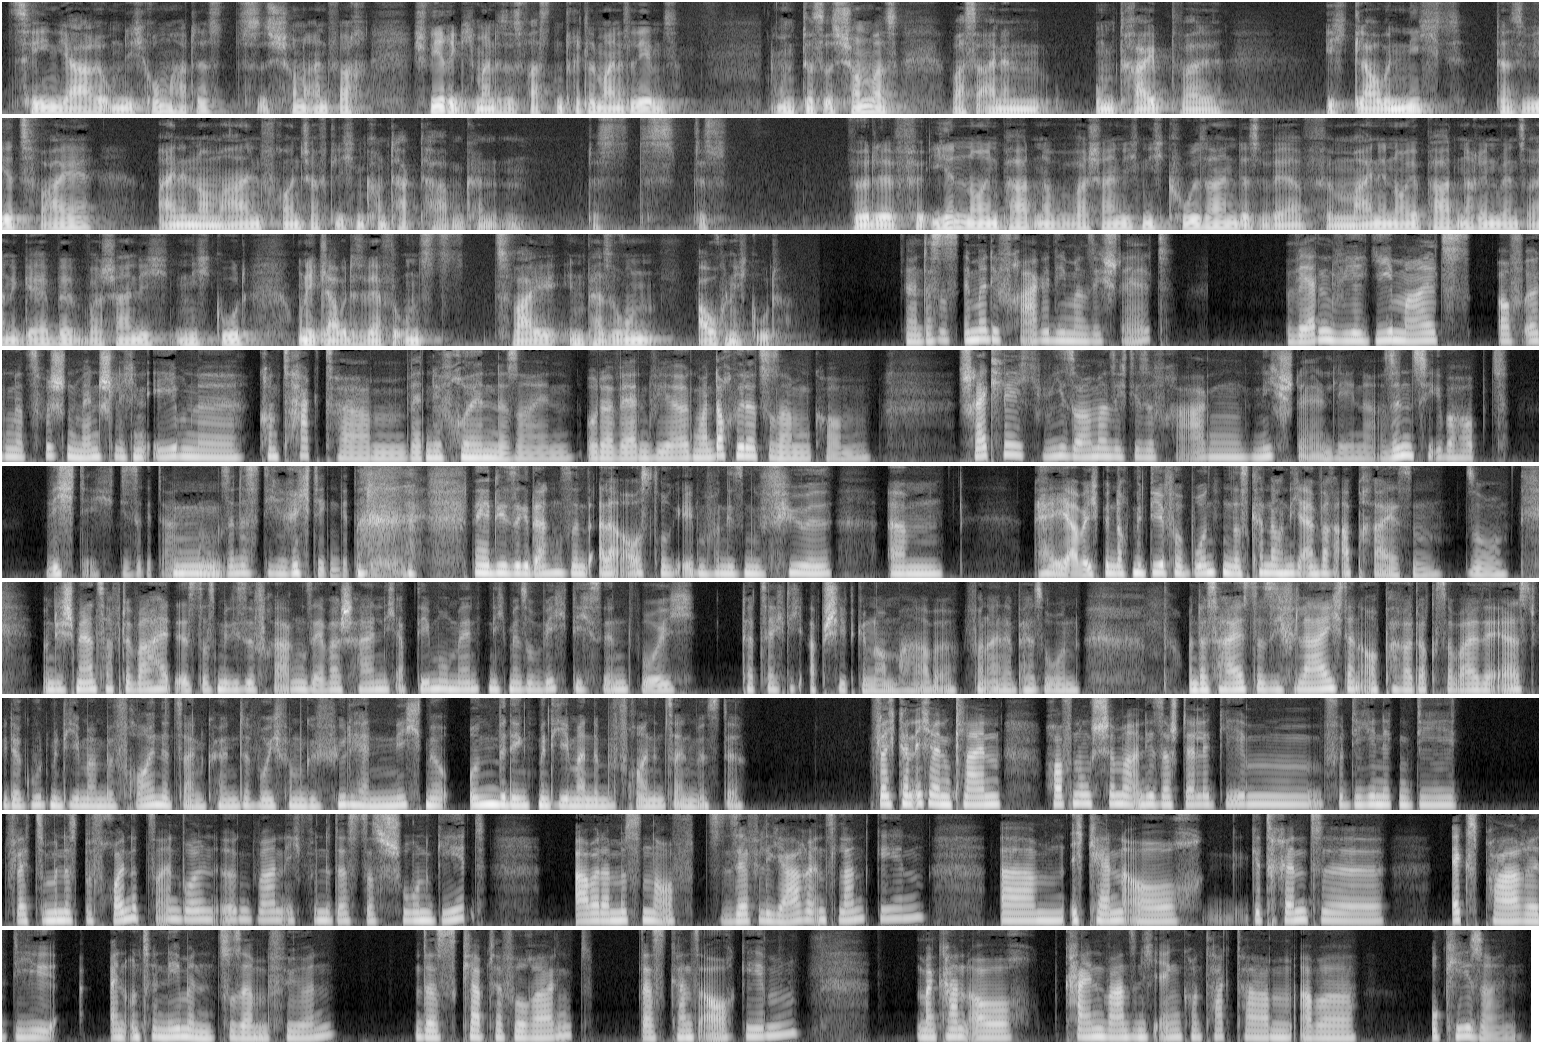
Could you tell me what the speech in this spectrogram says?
zehn Jahre um dich rum hattest, das ist schon einfach schwierig. Ich meine, das ist fast ein Drittel meines Lebens. Und das ist schon was, was einen umtreibt, weil ich glaube nicht, dass wir zwei einen normalen freundschaftlichen Kontakt haben könnten. Das, das, das würde für ihren neuen Partner wahrscheinlich nicht cool sein. Das wäre für meine neue Partnerin, wenn es eine gäbe, wahrscheinlich nicht gut. Und ich glaube, das wäre für uns zwei in Person auch nicht gut. Das ist immer die Frage, die man sich stellt. Werden wir jemals auf irgendeiner zwischenmenschlichen Ebene Kontakt haben? Werden wir Freunde sein? Oder werden wir irgendwann doch wieder zusammenkommen? Schrecklich, wie soll man sich diese Fragen nicht stellen, Lena? Sind sie überhaupt wichtig, diese Gedanken? Sind es die richtigen Gedanken? Naja, diese Gedanken sind alle Ausdruck eben von diesem Gefühl, ähm, hey, aber ich bin doch mit dir verbunden, das kann doch nicht einfach abreißen. So. Und die schmerzhafte Wahrheit ist, dass mir diese Fragen sehr wahrscheinlich ab dem Moment nicht mehr so wichtig sind, wo ich tatsächlich Abschied genommen habe von einer Person. Und das heißt, dass ich vielleicht dann auch paradoxerweise erst wieder gut mit jemandem befreundet sein könnte, wo ich vom Gefühl her nicht mehr unbedingt mit jemandem befreundet sein müsste. Vielleicht kann ich einen kleinen Hoffnungsschimmer an dieser Stelle geben für diejenigen, die vielleicht zumindest befreundet sein wollen irgendwann. Ich finde, dass das schon geht, aber da müssen oft sehr viele Jahre ins Land gehen. Ähm, ich kenne auch getrennte Ex-Paare, die ein Unternehmen zusammenführen. Das klappt hervorragend. Das kann es auch geben. Man kann auch keinen wahnsinnig engen Kontakt haben, aber okay sein.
